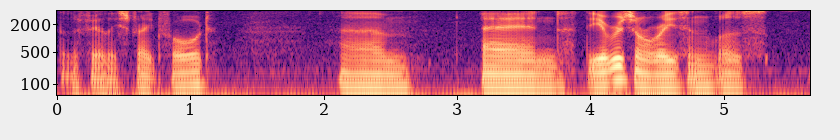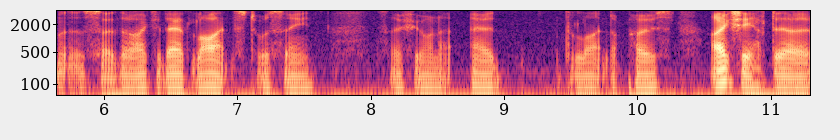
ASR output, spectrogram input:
that are fairly straightforward. Um, and the original reason was uh, so that I could add lights to a scene. So if you want to add the light in a post, I actually have to uh,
